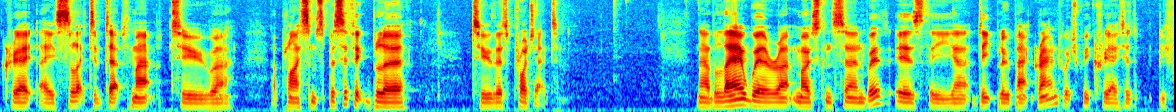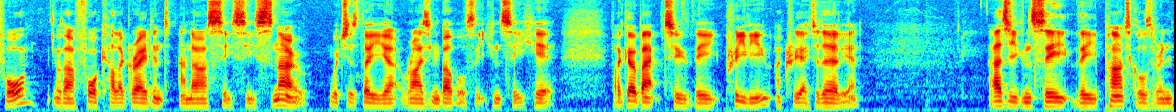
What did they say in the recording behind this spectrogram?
create a selective depth map to uh, apply some specific blur to this project. Now the layer we're uh, most concerned with is the uh, deep blue background which we created before with our four color gradient and our CC snow which is the uh, rising bubbles that you can see here. If I go back to the preview I created earlier as you can see the particles are in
